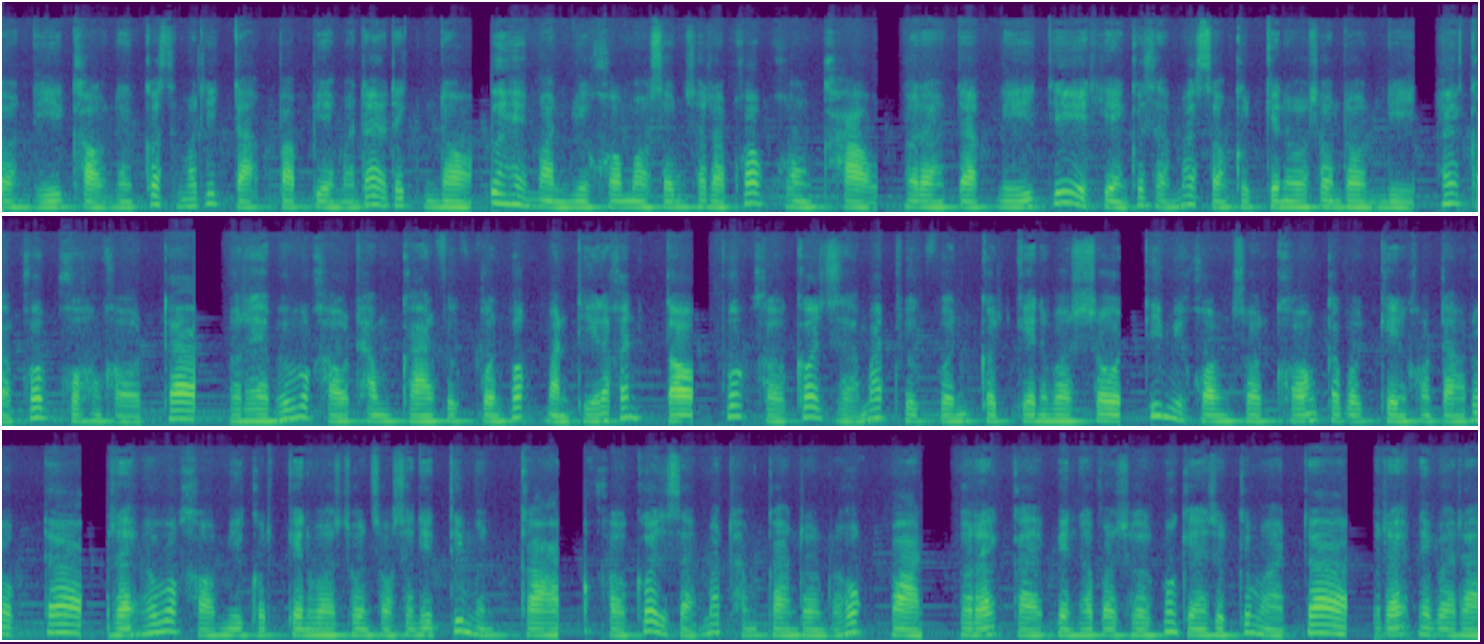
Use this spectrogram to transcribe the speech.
ตอนนี้เขานั้นก็สามารถที่จะปรับเปลี่ยนมันได้เล็กน้อยเพื่อให้มันมีความเหมาะสมสำหรับครอบครองเขาหลังจากนี้เจ้เทียนก็สามารถส่งกฎเกณฑ์วาเชิงตอนนี้ให้กับครอบครัวของเขาได้และเมื่อพวกเขาทำการฝึกฝนพวกมันทีละขั้นตอนพวกเขาก็จะสามารถฝึกฝนกฎเกณฑ์วาโซนที่มีความสอดคล้องกับกฎเกณฑ์ของต่างโลกได้ และแม้ว่าเขามีกฎเกณฑ์วาชนสองชนิดที่เหมือนกันเขาก็จะสามารถทำการรอนระหกบานและกลายเป็นอัปเชิญผู้แก่สุดขึ้นมาได้และในเวลา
